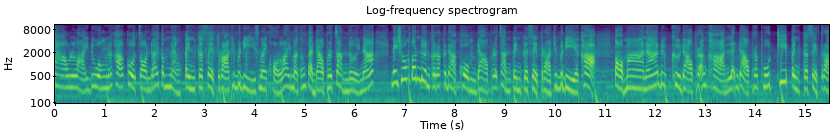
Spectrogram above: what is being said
ดาวหลายดวงนะคะ โคจรได้ตำแหน่งเป็นเกษตราธิบดี สมัยขอไล่มาตั้งแต่ดาวพระจันทร์เลยนะ ในช่วงต้นเดือนกรกฎาคม ดาวพระจันทร์เป็นเกษตราธิบดีค่ะ ต่อมานะคือดาวพระอังคารและดาวพระพุธที่เป็นเกษตรา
